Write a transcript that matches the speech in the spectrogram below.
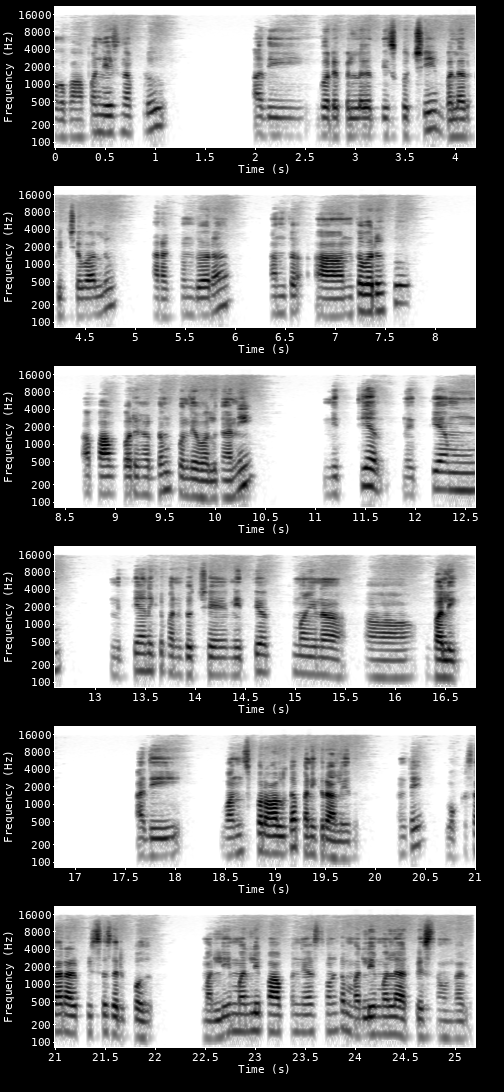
ఒక పాపం చేసినప్పుడు అది గొర్రె పిల్ల తీసుకొచ్చి బలర్పించేవాళ్ళు. ఆ రక్తం ద్వారా అంత అంతవరకు ఆ పాప పరిహార్థం పొందేవాళ్ళు. కానీ నిత్య నిత్యం నిత్యానికి పనికొచ్చే నిత్యమైన బలి అది వన్స్ ఫర్ ఆల్‌గా పనికి రాలేదు. అంటే ఒక్కసారి అర్పిస్తే సరిపోదు. మళ్ళీ మళ్ళీ పాపం చేస్తూ ఉంటే మళ్ళీ మళ్ళీ అర్పిస్తా ఉండాలి.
